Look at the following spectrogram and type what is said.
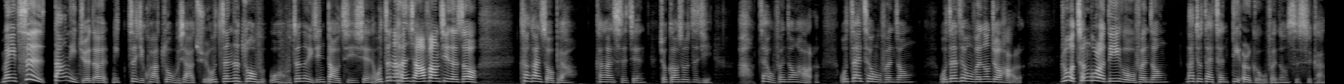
每次当你觉得你自己快要做不下去，我真的做，我我真的已经到极限，我真的很想要放弃的时候，看看手表，看看时间，就告诉自己，好，再五分钟好了，我再撑五分钟，我再撑五分钟就好了。如果撑过了第一个五分钟，那就再撑第二个五分钟试试看。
